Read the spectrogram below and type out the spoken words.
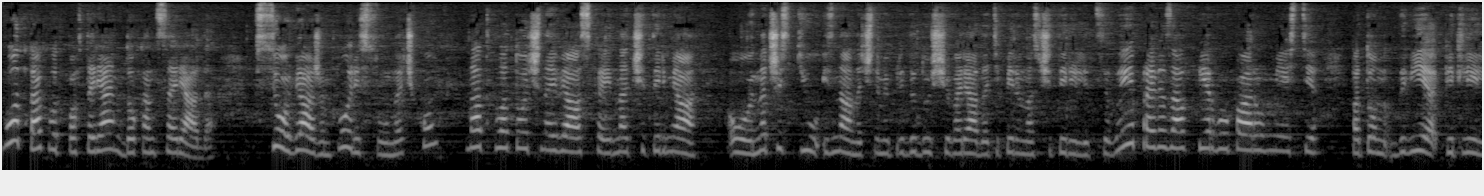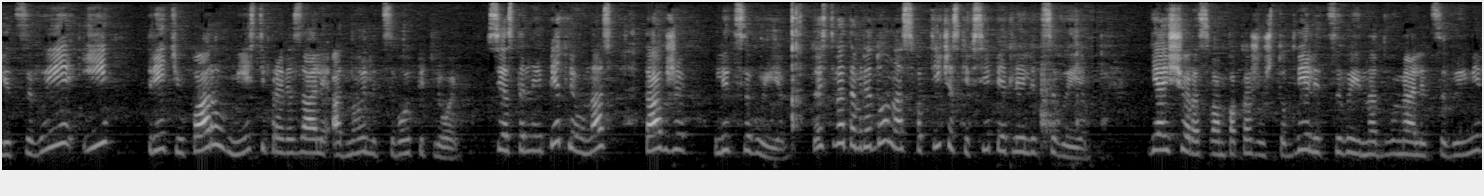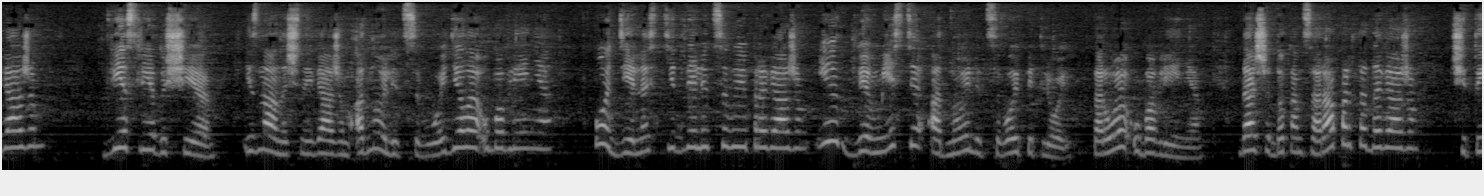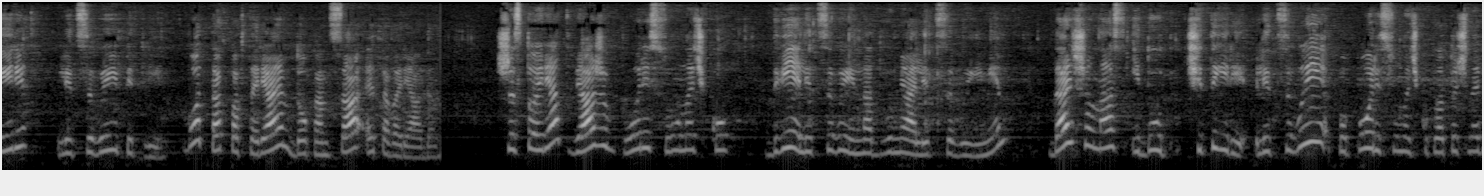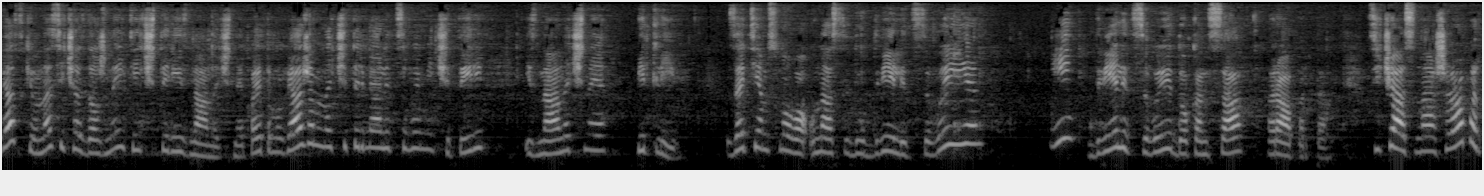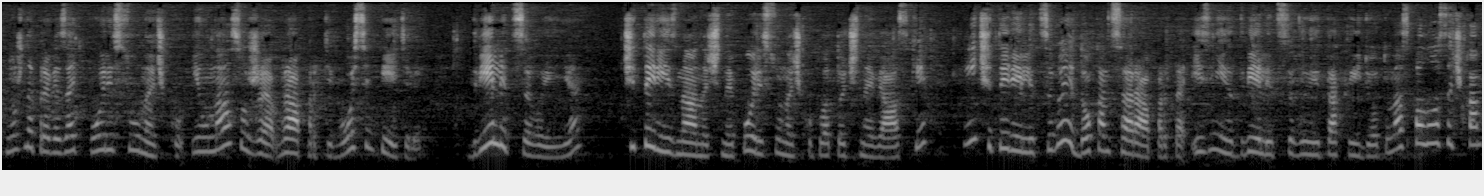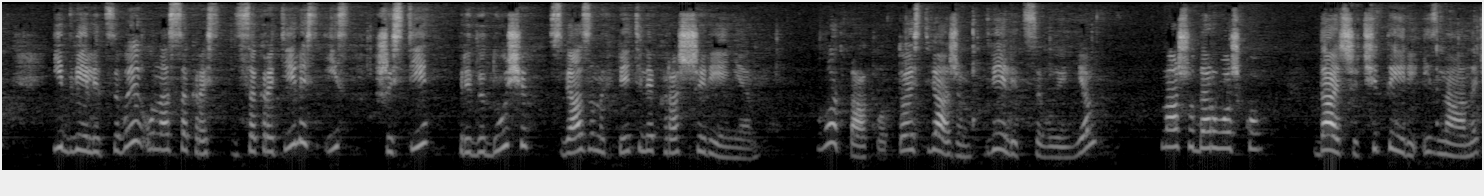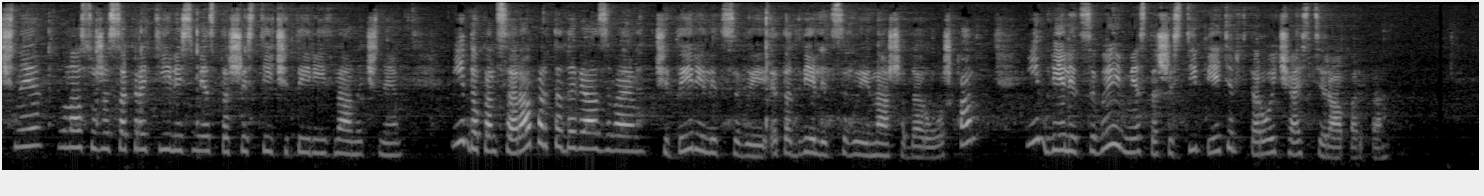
Вот так вот повторяем до конца ряда. Все вяжем по рисунку над платочной вязкой, над четырьмя, ой, над шестью изнаночными предыдущего ряда. Теперь у нас 4 лицевые, провязав первую пару вместе, потом 2 петли лицевые и третью пару вместе провязали одной лицевой петлей. Все остальные петли у нас также лицевые. То есть в этом ряду у нас фактически все петли лицевые. Я еще раз вам покажу, что 2 лицевые над двумя лицевыми вяжем. 2 следующие изнаночные вяжем одной лицевой, делая убавление. По отдельности 2 лицевые провяжем и 2 вместе одной лицевой петлей. Второе убавление. Дальше до конца раппорта довяжем 4 лицевые петли. Вот так повторяем до конца этого ряда. Шестой ряд вяжем по рисунку. 2 лицевые над двумя лицевыми. Дальше у нас идут 4 лицевые по, по рисунку платочной вязки. У нас сейчас должны идти 4 изнаночные. Поэтому вяжем над 4 лицевыми 4 изнаночные петли. Затем снова у нас идут 2 лицевые и 2 лицевые до конца раппорта. Сейчас наш раппорт нужно провязать по рисунку. И у нас уже в раппорте 8 петель. 2 лицевые, 4 изнаночные по рисунку платочной вязки и 4 лицевые до конца раппорта. Из них 2 лицевые так и идет у нас полосочка. И 2 лицевые у нас сократились из 6 предыдущих связанных петелек расширения. Вот так вот. То есть вяжем 2 лицевые нашу дорожку. Дальше 4 изнаночные у нас уже сократились вместо 6 4 изнаночные. И до конца раппорта довязываем 4 лицевые. Это 2 лицевые наша дорожка и 2 лицевые вместо 6 петель второй части раппорта.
